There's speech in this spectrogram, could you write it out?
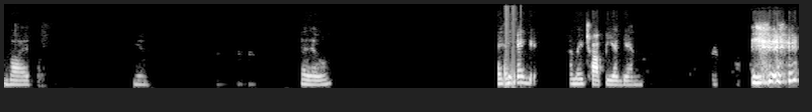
But yeah. Hello. I think I am I choppy again.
